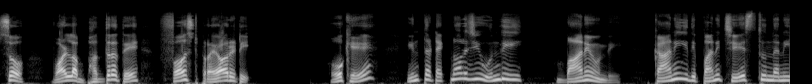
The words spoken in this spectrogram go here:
సో వాళ్ళ భద్రతే ఫస్ట్ ప్రయారిటీ. ఓకే ఇంత టెక్నాలజీ ఉంది బానే ఉంది. కానీ ఇది పని చేస్తుందని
